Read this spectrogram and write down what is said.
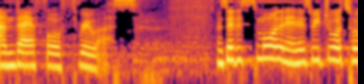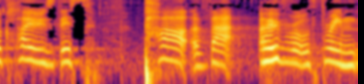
and therefore through us. And so this morning, as we draw to a close this part of that overall theme,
